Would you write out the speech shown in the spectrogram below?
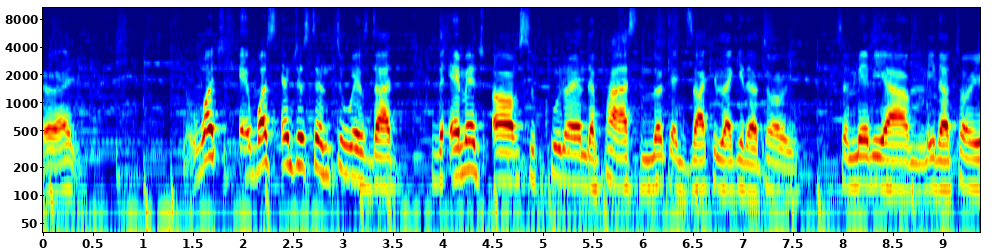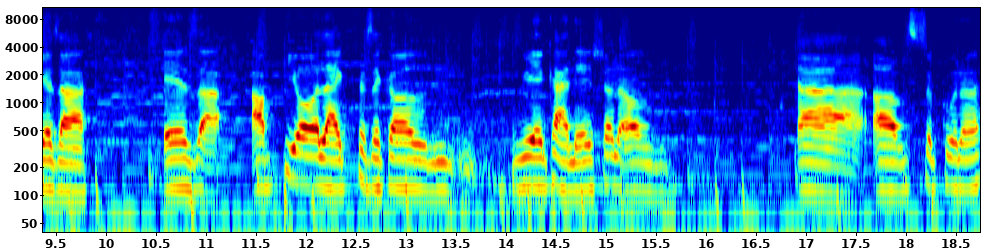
Alright. What, what's interesting too is that the image of Sukuna in the past look exactly like Idatori. So maybe um, Idatori is a is a, a pure like physical reincarnation of uh, of Sukuna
